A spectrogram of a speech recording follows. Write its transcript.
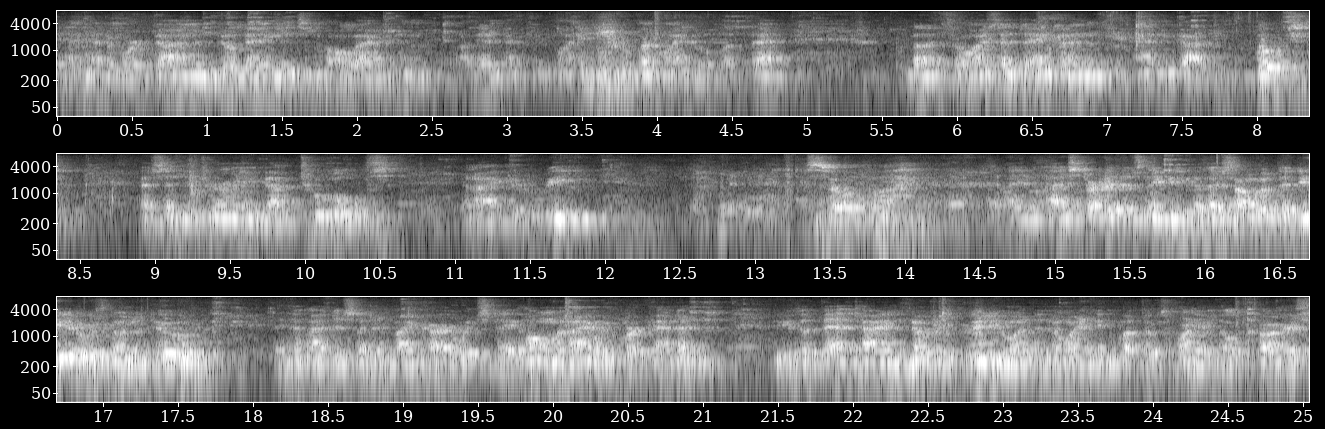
and had them worked on and build engines and all that, and I didn't have any money, what am I to let that? But so I sent to England and got books. I sent to Germany and got tools, and I could read. So uh, I, I started this thing because I saw what the dealer was going to do, and I decided my car would stay home and I would work on it because at that time nobody really wanted to know anything about those funny little cars.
